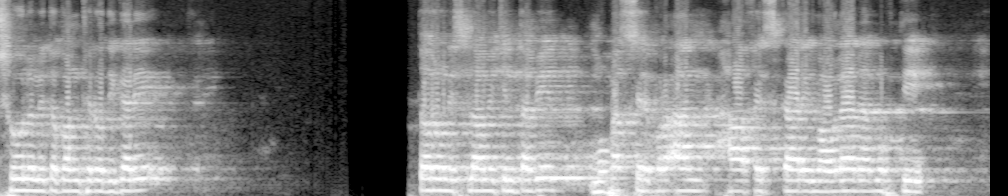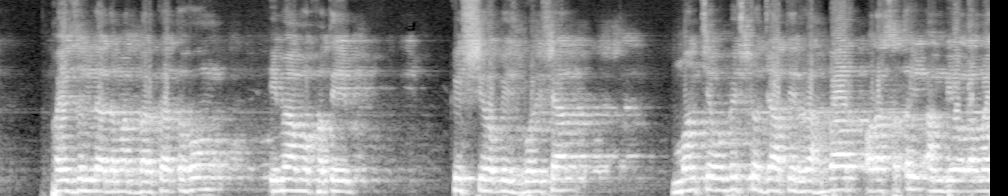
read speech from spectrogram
সুললিত কণ্ঠের অধিকারী, তরুণ ইসলামী চিন্তাবিদ, মুফাসসির কোরআন হাফেজ কারি মাওলানা মুফতি ফয়জুল্লাহ দামাত বরকাতহুম, ইমাম ও খতিব কৃষি অফিস বরিশাল। মঞ্চে অভিষ্ট জাতির রাহবার ওরাসাতুল ওলামা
